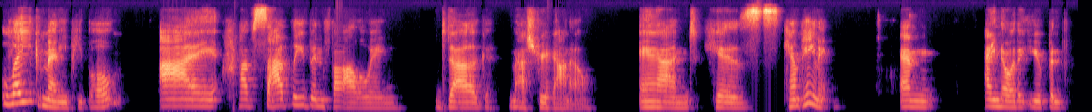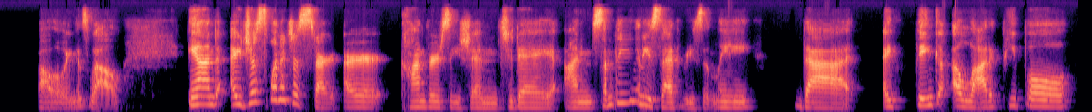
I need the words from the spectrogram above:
Like many people, I have sadly been following Doug Mastriano and his campaigning. And I know that you've been following as well. And I just wanted to start our conversation today on something that he said recently that I think a lot of people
